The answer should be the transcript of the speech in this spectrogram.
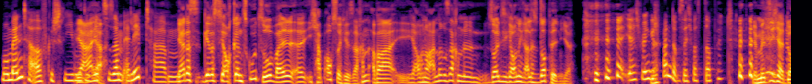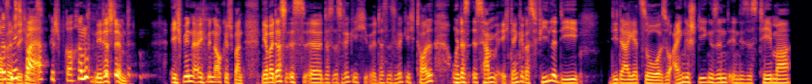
Momente aufgeschrieben, ja, die wir zusammen erlebt haben. Ja, das, ja, das ist ja auch ganz gut so, weil äh, ich habe auch solche Sachen, aber ja auch noch andere Sachen, äh, sollte sich auch nicht alles doppeln hier. ja, ich bin ne? gespannt, ob sich was doppelt. ja, mit Sicherheit doppelt das nicht sich was. abgesprochen. Nee, das stimmt. Ich bin, ich bin auch gespannt. Ja, aber das ist, äh, das ist wirklich, das ist wirklich toll. Und das ist, haben, ich denke, dass viele, die, die da jetzt so, so eingestiegen sind in dieses Thema,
